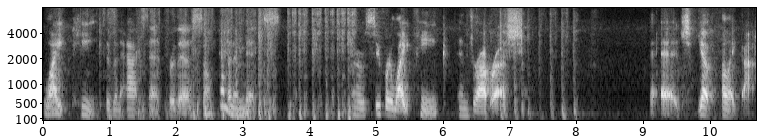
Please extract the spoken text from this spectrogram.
light pink as an accent for this. So I'm going to mix super light pink and dry brush the edge. Yep, I like that.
